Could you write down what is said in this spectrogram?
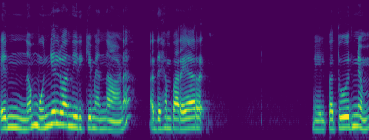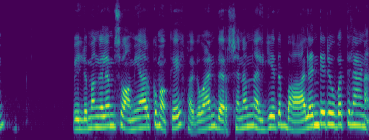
എന്നും മുന്നിൽ വന്നിരിക്കുമെന്നാണ് അദ്ദേഹം പറയാറ്. മേൽപ്പത്തൂരിനും വില്ലുമംഗലം സ്വാമിയാർക്കുമൊക്കെ ഭഗവാൻ ദർശനം നൽകിയത് ബാലന്റെ രൂപത്തിലാണ്.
